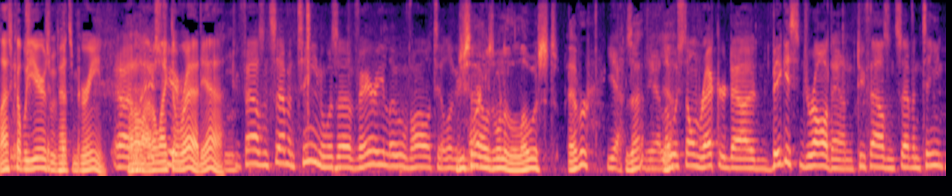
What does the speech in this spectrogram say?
Last couple of years we've had some green. Uh, I don't, I don't last like the red. Yeah. 2017 was a very low volatility. You say that was one of the lowest ever? Yeah. Is that- yeah, yeah. lowest on record. Uh, biggest drawdown in 2017.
